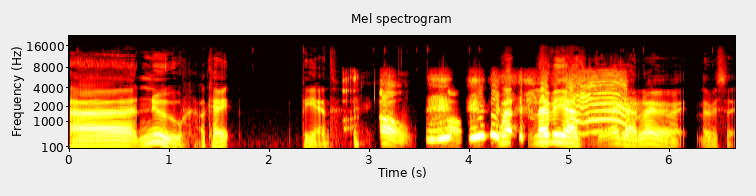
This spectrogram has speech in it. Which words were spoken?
Uh, new. Okay. The end. Oh, oh. well, let me ask. Hang on, wait, wait, wait. Let me say.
